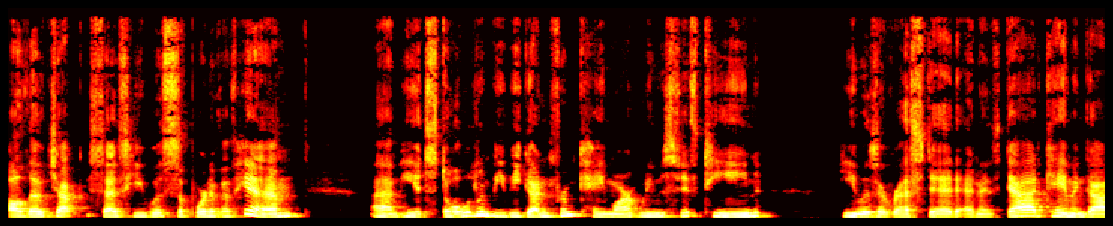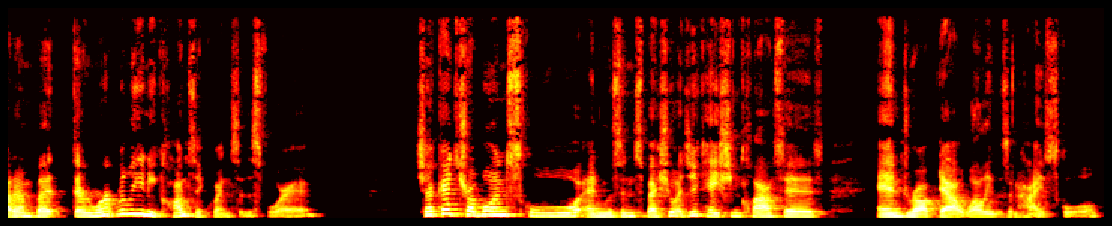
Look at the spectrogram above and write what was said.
although Chuck says he was supportive of him, um, he had stolen a BB gun from Kmart when he was 15. He was arrested, and his dad came and got him, but there weren't really any consequences for it. Chuck had trouble in school and was in special education classes and dropped out while he was in high school.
